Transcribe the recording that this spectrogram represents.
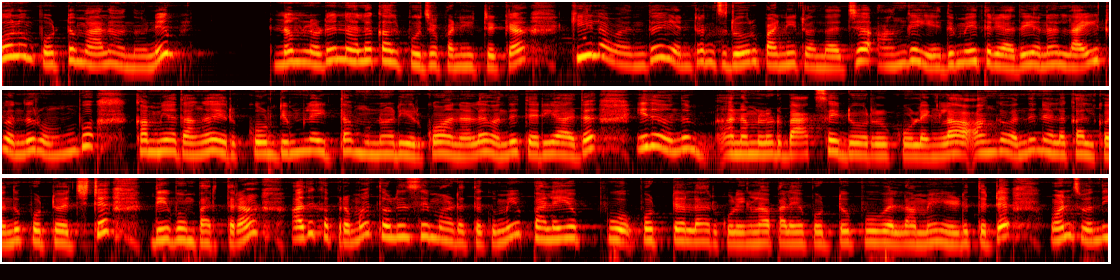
கோலம் போட்டு மேலே வந்தோடனே நம்மளோட நிலக்கால் பூஜை பண்ணிகிட்ருக்கேன் கீழே வந்து என்ட்ரன்ஸ் டோர் பண்ணிட்டு வந்தாச்சு. அங்கே எதுவுமே தெரியாது. ஏன்னா லைட் வந்து ரொம்ப கம்மியாக தாங்க இருக்கும். டிம் லைட் தான் முன்னாடி இருக்கும். அதனால் வந்து தெரியாது. இது வந்து நம்மளோட பேக் சைட் டோர் இருக்கும் இல்லைங்களா? அங்கே வந்து நிலக்காலுக்கு வந்து பொட்டு வச்சுட்டு தீபம் பருத்துறேன். அதுக்கப்புறமா துளசி மாடத்துக்குமே பழைய பூ பொட்டெல்லாம் இருக்கும் இல்லைங்களா? பழைய பொட்டு பூ எல்லாமே எடுத்துட்டு ஒன்ஸ் வந்து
